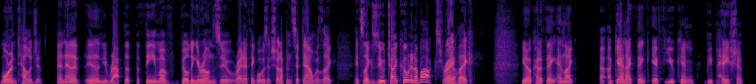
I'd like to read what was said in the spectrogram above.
more intelligent and then it, and then you wrap the the theme of building your own zoo, right? I think what was it? Shut up and sit down was like it's like Zoo Tycoon in a box, right? Yeah. Like you know, kind of thing. And like uh, again, I think if you can be patient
